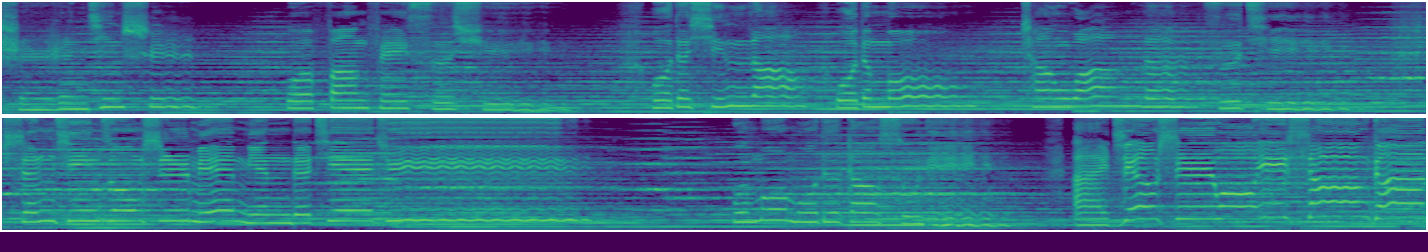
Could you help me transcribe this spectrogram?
夜深人静时，我放飞思绪，我的辛劳，我的梦，常忘了自己，深情总是绵绵的结局。我默默地告诉你，爱就是我一生的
